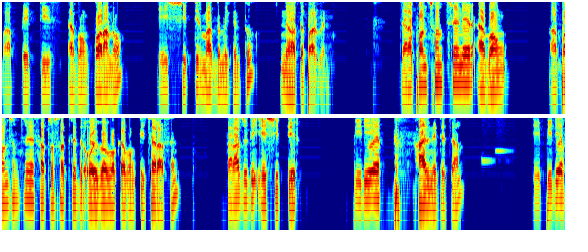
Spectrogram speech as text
বা প্র্যাকটিস এবং পড়ানো, এই শীটটির মাধ্যমে কিন্তু নেওয়াতে পারবেন। যারা পঞ্চম শ্রেণির এবং পঞ্চম শ্রেণির ছাত্রছাত্রীদের অভিভাবক এবং টিচার আছেন, তারা যদি এই শীটটির পিডিএফ ফাইল নিতে চান, এই পিডিএফ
